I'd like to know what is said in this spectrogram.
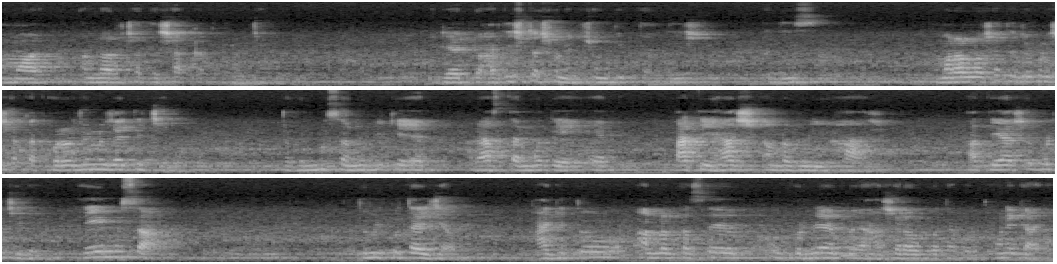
আমার আল্লাহর সাথে সাক্ষাৎ করার জন্য। এটা একটু হাদিসটা শোনেন, সংক্ষিপ্ত হাদিস হাদিস। আমার আল্লাহর সাথে যখন সাক্ষাৎ করার জন্য যাইতেছিল, তখন মুসা নবীকে এক রাস্তার মধ্যে এক পাতি হাঁস, আমরা বলি হাঁস পাতি হাঁসে বলছিল, হে মুসা, তুমি কোথায় যাও? আগে তো আল্লাহর কাছে উপরে হাঁসেরাও কথা বলতো, অনেক আগে,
